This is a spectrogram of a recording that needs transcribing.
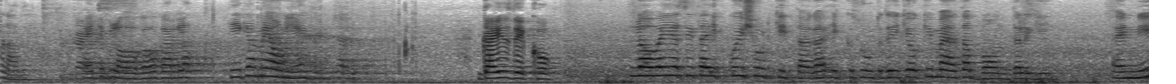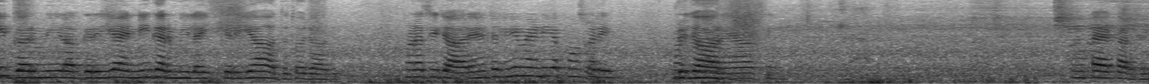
ਬਣਾ ਦੇ। ਇਹ ਚ ਬਲੌਗ ਉਹ ਕਰ ਲਾ। ਠੀਕ ਹੈ ਮੈਂ ਆਉਣੀ ਹੈ ਇੱਧਰ। ਚੱਲ। ਗਾਇਜ਼ ਦੇਖੋ। ਲੋ ਬਈ ਅਸੀਂ ਤਾਂ ਇੱਕੋ ਹੀ ਸ਼ੂਟ ਕੀਤਾਗਾ ਇੱਕ ਸੂਟ ਦੇ ਹੀ, ਕਿਉਂਕਿ ਮੈਂ ਤਾਂ ਬੌਂਦਲ ਗਈ। ਇੰਨੀ ਗਰਮੀ ਲੱਗ ਰਹੀ ਹੈ ਇੰਨੀ ਗਰਮੀ ਲੱਗ ਰਹੀ ਹੈ ਹੱਦ ਤੋਂ ਜ਼ਿਆਦਾ। ਹੁਣ ਅਸੀਂ ਜਾ ਰਹੇ ਹਾਂ ਚੱਲੀਏ ਮੈਂਡੀ ਆਪਾਂ ਘਰੇ। ਹੁਣ ਜਾ। ਰਹੇ ਹਾਂ ਅਸੀਂ। ਹੁਣ ਟੈਗ ਕਰ ਦੇ।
